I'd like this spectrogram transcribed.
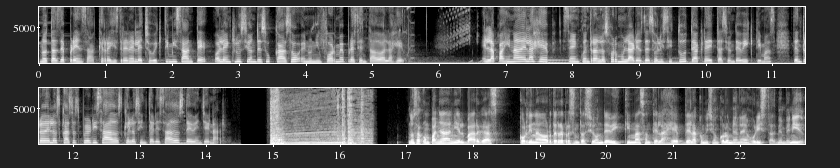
notas de prensa que registren el hecho victimizante o la inclusión de su caso en un informe presentado a la JEP. En la página de la JEP se encuentran los formularios de solicitud de acreditación de víctimas dentro de los casos priorizados que los interesados deben llenar. Nos acompaña Daniel Vargas, coordinador de representación de víctimas ante la JEP de la Comisión Colombiana de Juristas. Bienvenido.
